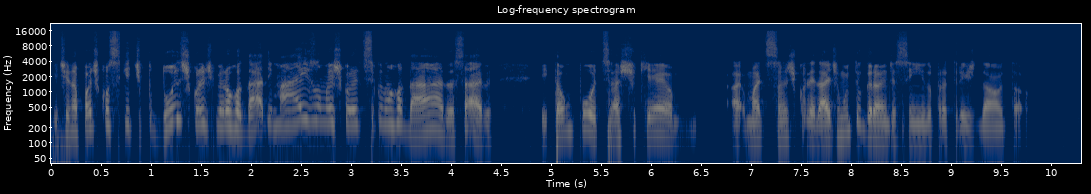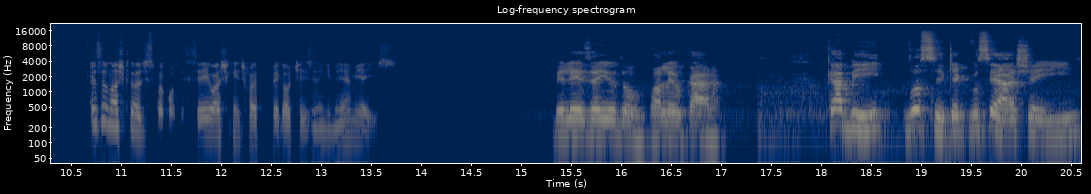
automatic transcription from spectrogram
A gente ainda pode conseguir, tipo, duas escolhas de primeira rodada e mais uma escolha de segunda rodada, sabe? Então, putz, acho que é uma adição de qualidade muito grande, assim, indo para três down e tal. Mas eu não acho que nada disso vai acontecer, eu acho que a gente vai pegar o Chase Young mesmo e é isso. Beleza, Hildon. Valeu, cara. Gabi, você, o que é que você acha aí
